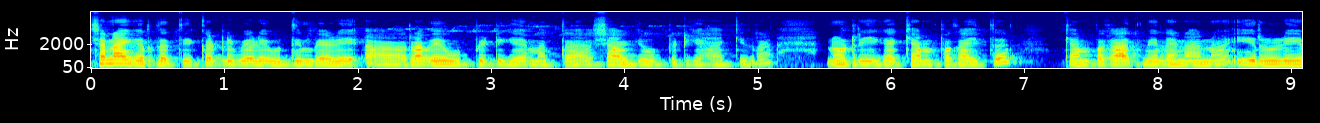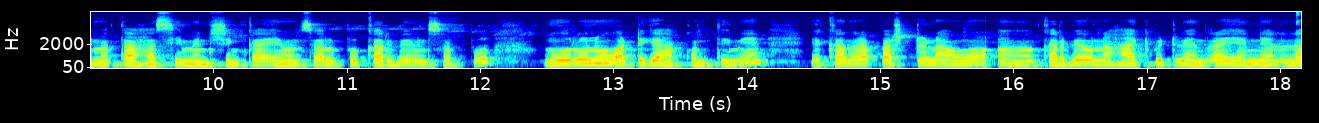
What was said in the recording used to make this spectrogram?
ಚೆನ್ನಾಗಿರ್ತೈತಿ ಉದ್ದಿನ ಉದ್ದಿನಬೇಳೆ ರವೆ ಉಪ್ಪಿಟ್ಟಿಗೆ ಮತ್ತು ಶಾವಿಗೆ ಉಪ್ಪಿಟ್ಟಿಗೆ ಹಾಕಿದ್ರೆ ನೋಡಿರಿ ಈಗ ಕೆಂಪಗಾಯ್ತು ಕೆಂಪಗಾದ್ಮೇಲೆ ನಾನು ಈರುಳ್ಳಿ ಮತ್ತು ಹಸಿಮೆಣ್ಸಿನ್ಕಾಯಿ ಒಂದು ಸ್ವಲ್ಪ, ಕರಿಬೇವಿನ ಸೊಪ್ಪು ಮೂರೂ ಒಟ್ಟಿಗೆ ಹಾಕ್ಕೊತೀನಿ. ಯಾಕಂದ್ರೆ ಫಸ್ಟು ನಾವು ಕರಿಬೇವನ್ನ ಹಾಕಿಬಿಟ್ವಿ ಅಂದ್ರೆ ಎಣ್ಣೆಲ್ಲ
